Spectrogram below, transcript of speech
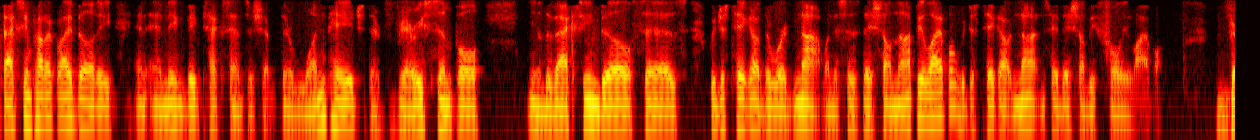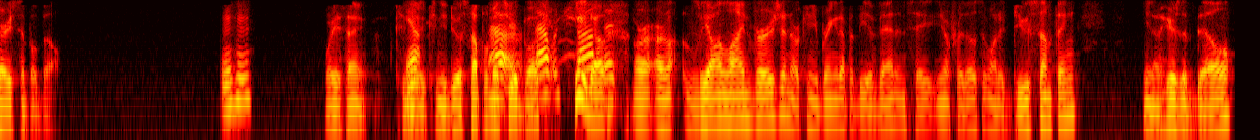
Vaccine product liability and ending big tech censorship. They're one page. They're very simple. You know, the vaccine bill says we just take out the word not. When it says they shall not be liable, we just take out not and say they shall be fully liable. Very simple bill. Mhm. What do you think? Can Yeah. you can you do a supplement That- to oh, your book? that would you know, it. or, or the online version, or can you bring it up at the event and say, you know, for those that want to do something, you know, here's a bill.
